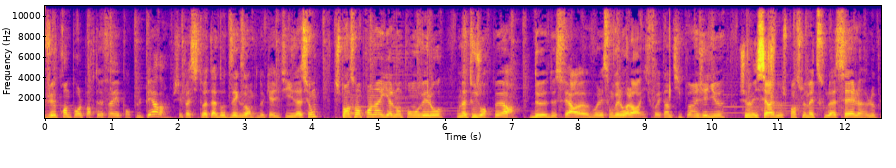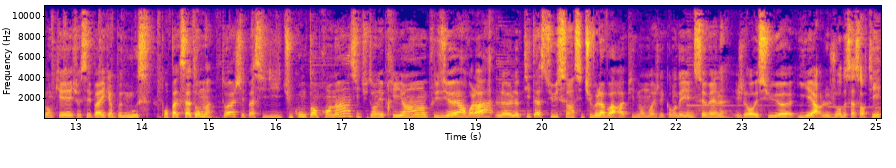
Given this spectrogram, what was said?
Je vais le prendre pour le portefeuille pour plus le perdre. Je sais pas si toi tu as d'autres exemples de cas d'utilisation. Je pense m'en prendre un également pour mon vélo. On a toujours peur de, se faire euh, voler son vélo. Alors il faut être un petit peu ingénieux. Je vais essayer de, je pense, le mettre sous la selle, le planquer, je sais pas, avec un peu de mousse pour pas que ça tombe. Toi, je sais pas si tu comptes t'en prendre un, si tu t'en es pris un, plusieurs, voilà. la petite astuce, hein, si tu veux l'avoir rapidement, moi je l'ai commandé il y a une semaine et je l'ai reçu euh, hier, le jour de sa sortie.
